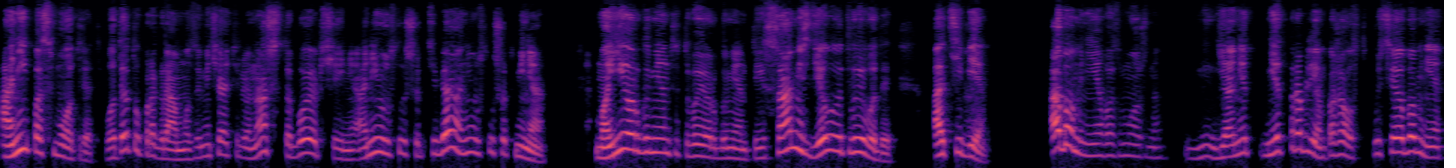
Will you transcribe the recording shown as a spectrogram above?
они посмотрят вот эту программу замечательную, наше с тобой общение, они услышат тебя, они услышат меня. Мои аргументы, твои аргументы, и сами сделают выводы о тебе. Обо мне, возможно. Я нет, нет проблем, пожалуйста, пусть и обо мне,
